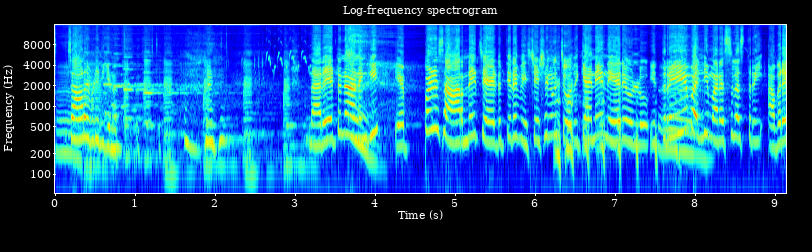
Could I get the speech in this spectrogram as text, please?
ഇവിടെ നരേട്ടനാണെങ്കിൽ എപ്പോഴും സാറിന്റെ ചേട്ടത്തിന്റെ വിശേഷങ്ങൾ ചോദിക്കാനേ നേരെയുള്ളൂ. ഇത്രയും വലിയ മനസ്സുള്ള സ്ത്രീ അവരെ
